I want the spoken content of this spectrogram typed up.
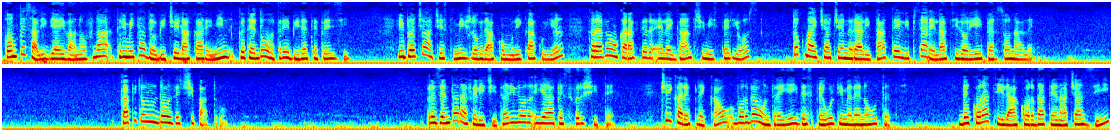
Contesa Lidia Ivanovna trimitea de obicei la Karenin câte două-trei bilete pe zi. Îi plăcea acest mijloc de a comunica cu el, care avea un caracter elegant și misterios, tocmai ceea ce în realitate lipsea relațiilor ei personale. Capitolul 24 Prezentarea felicitărilor era pe sfârșite. Cei care plecau vorbeau între ei despre ultimele noutăți. Decorațiile acordate în acea zi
